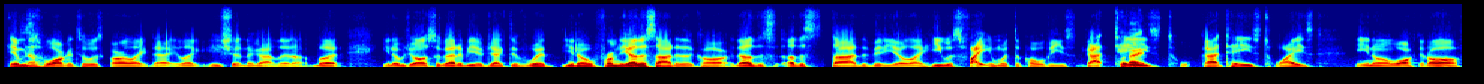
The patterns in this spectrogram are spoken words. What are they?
him No. just walking to his car like that, like he shouldn't have got lit up. But you know, but you also got to be objective with, you know, from the other side of the car, the other other side of the video, like he was fighting with the police, got tased, tw- got tased twice, you know, and walked it off,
